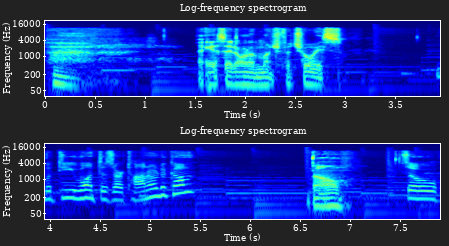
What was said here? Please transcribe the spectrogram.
I guess I don't have much of a choice. What do you want the Zartano to come? No, So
